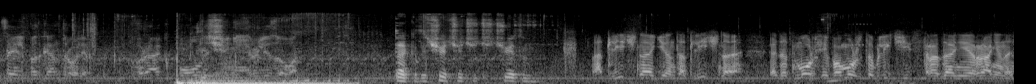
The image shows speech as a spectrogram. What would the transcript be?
Цель под контролем. Враг полностью нейтрализован. Так, это что, что, что, что это? Отлично, агент, отлично. Этот морфий поможет облегчить страдания раненых.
